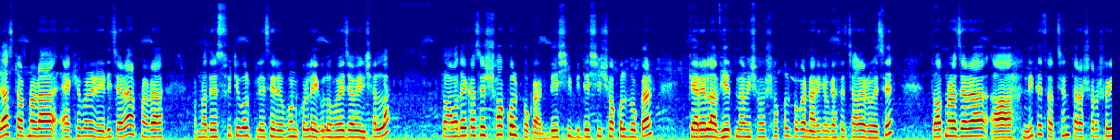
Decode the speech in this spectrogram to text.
জাস্ট আপনারা একেবারে রেডি চারা আপনারা আপনাদের সুইটেবল প্লেসে রোপণ করলে এগুলো হয়ে যাবে ইনশাল্লাহ। তো আমাদের কাছে সকল প্রকার, দেশি, বিদেশি সকল প্রকার, কেরালা, ভিয়েতনামি সহ সকল প্রকার নারকেল গাছের চারা রয়েছে। তো আপনারা যারা নিতে চাচ্ছেন, তারা সরাসরি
